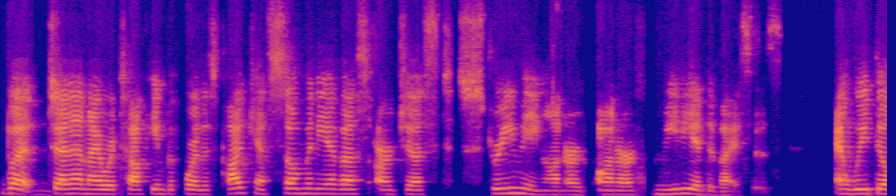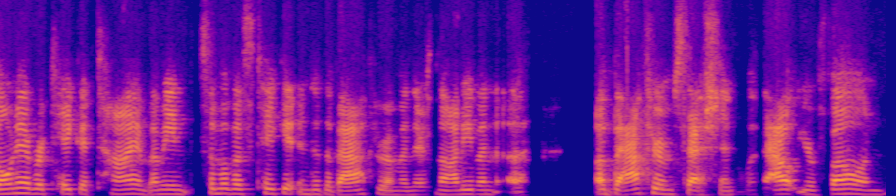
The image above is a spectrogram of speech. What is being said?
But mm-hmm. jenna and i were talking before this podcast so many of us are just streaming on our on our media devices and we don't ever take a time. I mean some of us take it into the bathroom and there's not even a a bathroom session without your phone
